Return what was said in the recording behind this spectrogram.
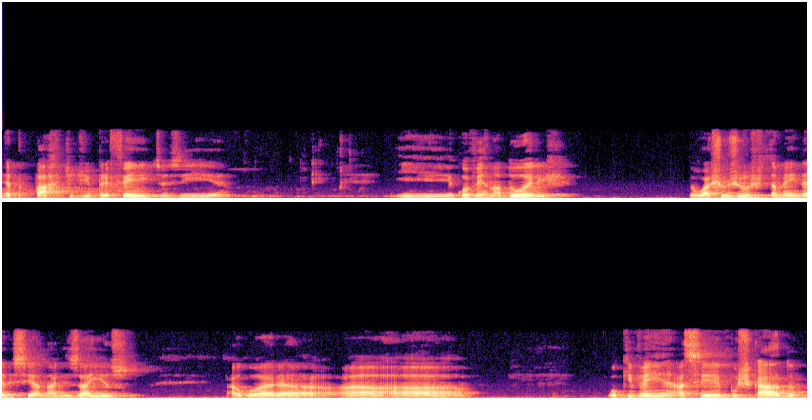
é, por parte de prefeitos e e governadores, eu acho justo também, deve se analisar isso. Agora, a, a, o que vem a ser buscado.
